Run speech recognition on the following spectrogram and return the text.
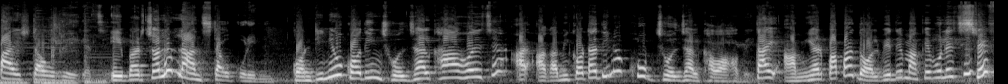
পায়েসটাও হয়ে গেছে। এবার চলো লাঞ্চটাও করে নিই। কন্টিনিউ কদিন ঝোলঝাল খাওয়া হয়েছে আর আগামী কটা দিনও খুব ঝোলঝাল খাওয়া হবে। তাই আমি আর পাপা দল ভেদে মাকে বলেছি, স্রেফ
